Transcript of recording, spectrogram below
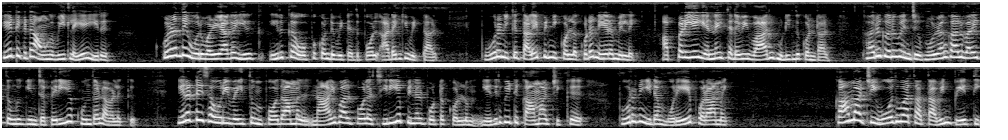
கேட்டுக்கிட்டு அவங்க வீட்டிலேயே இரு. குழந்தை ஒரு வழியாக இருக் இருக்க ஒப்புக்கொண்டு விட்டது போல் அடங்கி விட்டாள். பூரணிக்கு தலை கொள்ளக்கூட நேரமில்லை. அப்படியே எண்ணெய் தடவி வாரி முடிந்து கொண்டாள். கருகருவென்று முழங்கால் வரை தொங்குகின்ற பெரிய கூந்தல் அவளுக்கு. இரட்டை சௌரி வைத்தும் போதாமல் நாய்வால் போல சிறிய பின்னல் போட்டு கொள்ளும் எதிர்வீட்டு காமாட்சிக்கு பூரணியிடம் ஒரே பொறாமை. காமாட்சி ஓதுவா தாத்தாவின் பேத்தி.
